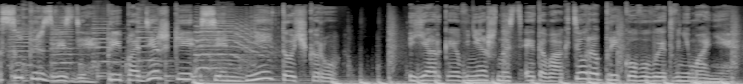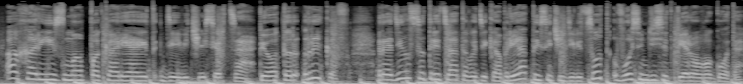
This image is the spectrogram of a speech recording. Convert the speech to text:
суперзвезде» при поддержке 7дней.ру. Яркая внешность этого актера приковывает внимание, а харизма покоряет девичьи сердца. Петр Рыков родился 30 декабря 1981 года.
